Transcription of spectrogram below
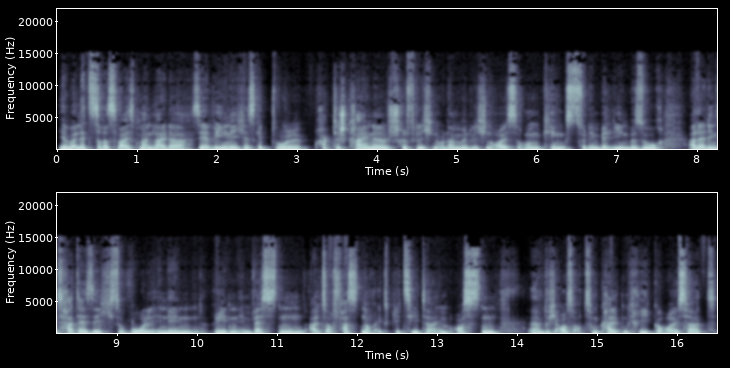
Ja, über letzteres weiß man leider sehr wenig. Es gibt wohl praktisch keine schriftlichen oder mündlichen Äußerungen Kings zu dem Berlin-Besuch. Allerdings hat er sich sowohl in den Reden im Westen als auch fast noch expliziter im Osten äh, durchaus auch zum Kalten Krieg geäußert.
